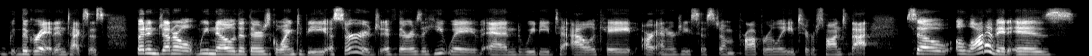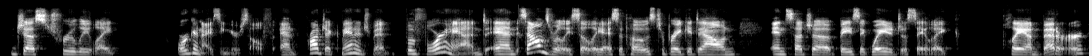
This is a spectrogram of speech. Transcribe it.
the grid in Texas. But in general, we know that there's going to be a surge if there is a heat wave, and we need to allocate our energy system properly to respond to that. So a lot of it is just truly like organizing yourself and project management beforehand. And it sounds really silly, I suppose, to break it down in such a basic way to just say, like, plan better.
